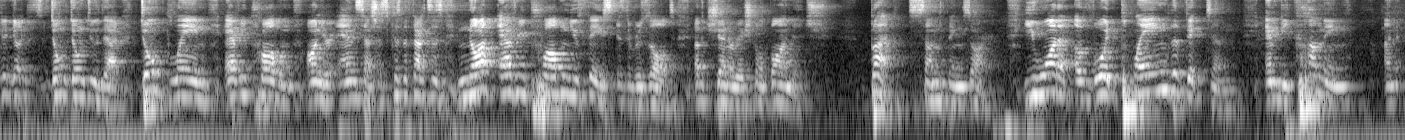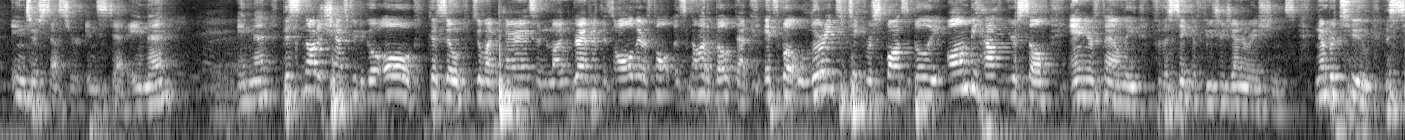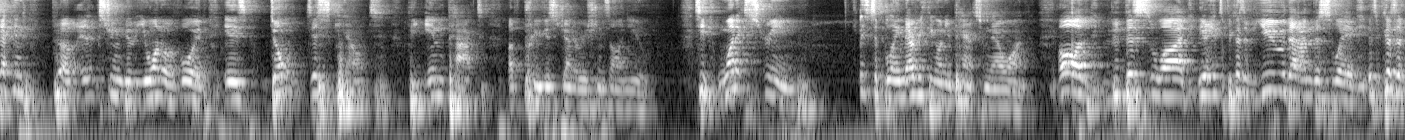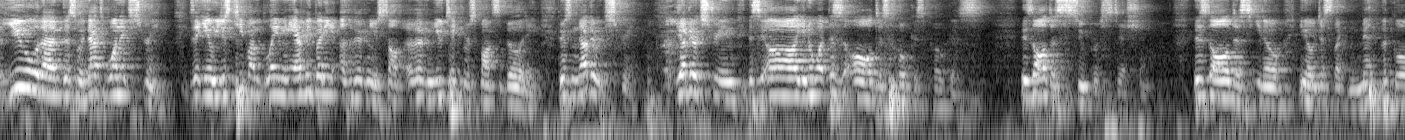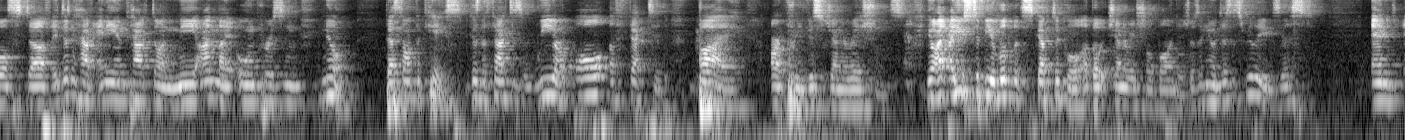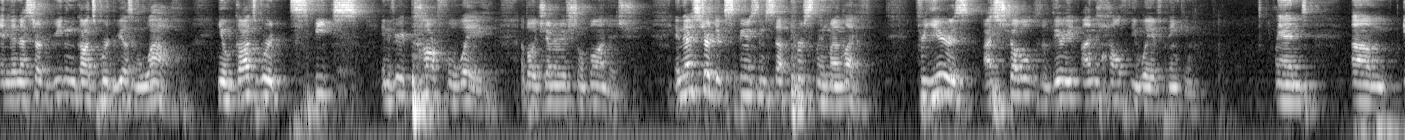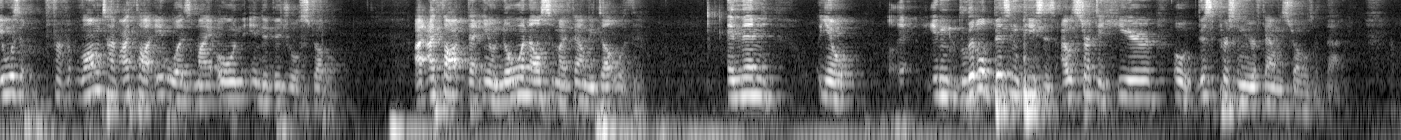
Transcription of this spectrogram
don't, don't do that. Don't blame every problem on your ancestors, because the fact is, not every problem you face is the result of generational bondage. But some things are. You want to avoid playing the victim and becoming an intercessor instead. Amen? Amen. This is not a chance for you to go, oh, because so, so my parents and my grandparents, it's all their fault. It's not about that. It's about learning to take responsibility on behalf of yourself and your family for the sake of future generations. Number two, the second uh, extreme that you want to avoid is don't discount the impact of previous generations on you. See, one extreme is to blame everything on your parents from now on. Oh, this is why, it's because of you that I'm this way. It's because of you that I'm this way. That's one extreme. Is that, you know, you just keep on blaming everybody other than yourself, other than you taking responsibility. There's another extreme. The other extreme is, oh, you know what, this is all just hocus pocus. This is all just superstition. This is all just, you know, you know, just like mythical stuff. It doesn't have any impact on me. I'm my own person. No, that's not the case. Because the fact is, we are all affected by our previous generations. You know, I, I, used to be a little bit skeptical about generational bondage. I was like, you know, does this really exist? And, and then I started reading God's word realizing, wow, you know, God's word speaks in a very powerful way about generational bondage. And then I started to experience some stuff personally in my life. For years, I struggled with a very unhealthy way of thinking. And um, it was, for a long time, I thought it was my own individual struggle. I, I thought that, you know, no one else in my family dealt with it. And then, you know, in little bits and pieces, I would start to hear, oh, this person in your family struggles with that.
